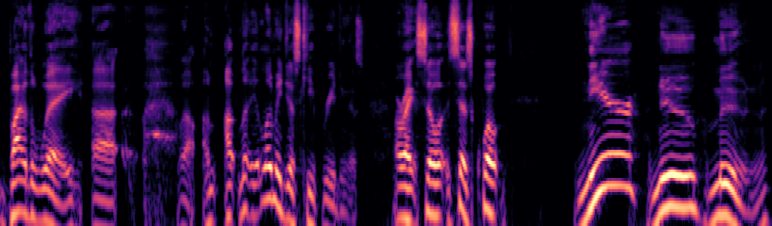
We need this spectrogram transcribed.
by the way, uh, well, um, uh, let, let me just keep reading this. All right, so it says, quote, near new moon,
